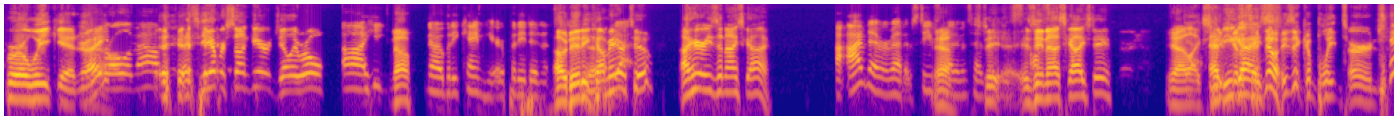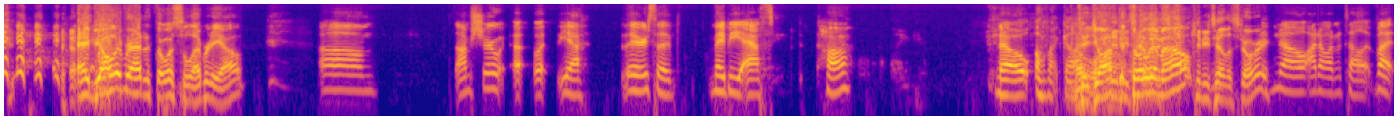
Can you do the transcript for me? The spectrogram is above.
for a weekend, right? Roll him out. Has he ever sung here, Jelly Roll? Uh, he No. no, but he came here, but he didn't. Oh, did he come here Yeah. too? I hear he's a nice guy. I- I've never met him. Steve's Yeah. met him and said Steve, he's is he a nice guy, Steve? Yeah, like Have you gonna say, guys- no, he's a complete turd. Have y'all ever had to throw a celebrity out? Um, I'm sure. Uh, what, yeah, there's a maybe asked, huh? No. Oh my god. Did y'all have to throw him us- out? Can you tell the story? No, I don't want to tell it, but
